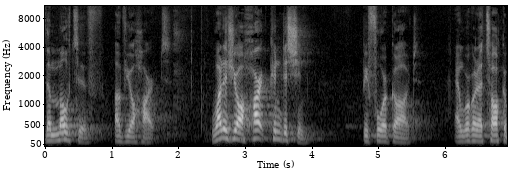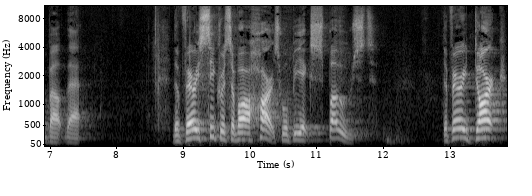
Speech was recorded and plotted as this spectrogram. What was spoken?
the motive of your heart. What is your heart condition before God? And we're going to talk about that. The very secrets of our hearts will be exposed. The very dark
